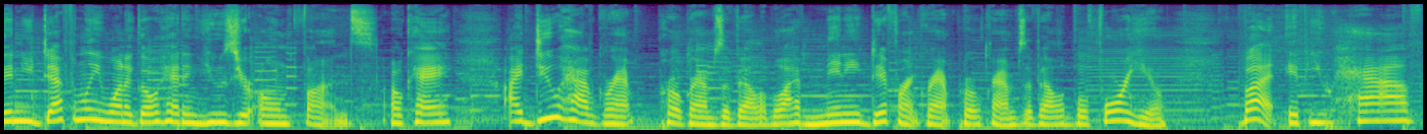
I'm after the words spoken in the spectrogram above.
then you definitely want to go ahead and use your own funds. Okay. I do have grant programs available. I have many different grant programs available for you. But if you have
